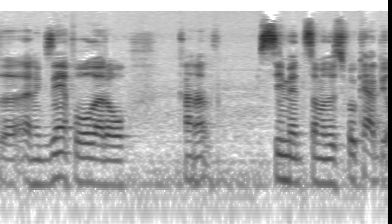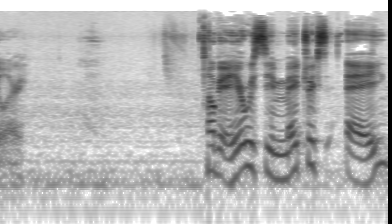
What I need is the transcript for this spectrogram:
uh, an example that'll kind of cement some of this vocabulary. Okay, here we see matrix A.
